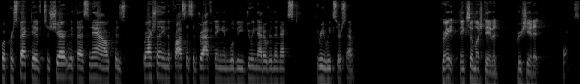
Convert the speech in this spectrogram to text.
or perspective, to share it with us now, because we're actually in the process of drafting and we'll be doing that over the next three weeks or so. Great. Thanks so much, David. Appreciate it. Thanks.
